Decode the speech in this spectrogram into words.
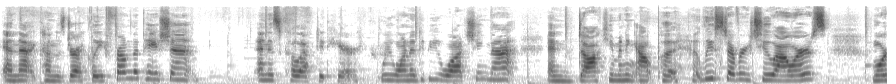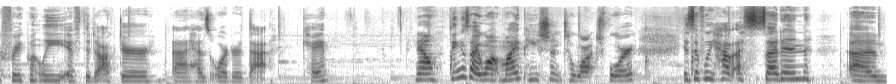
And that comes directly from the patient and is collected here. We wanted to be watching that and documenting output at least every two hours, more frequently if the doctor uh, has ordered that, okay? Now, things I want my patient to watch for is if we have a sudden um,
